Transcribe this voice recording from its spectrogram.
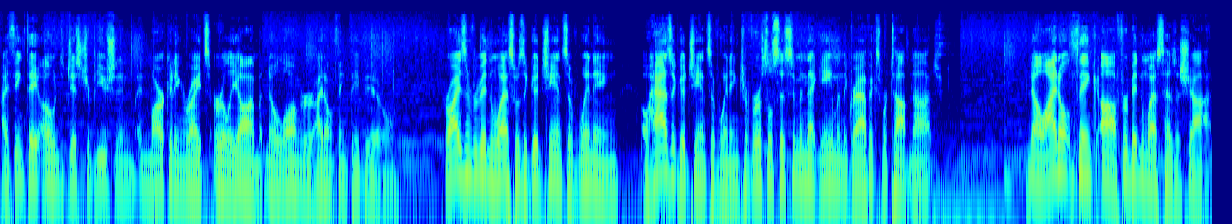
I think they owned distribution and, and, marketing rights early on, but no longer. I don't think they do. Horizon Forbidden West was a good chance of winning. Oh, has a good chance of winning. Traversal system in that game and the graphics were top notch. No, I don't think uh, Forbidden West has a shot.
